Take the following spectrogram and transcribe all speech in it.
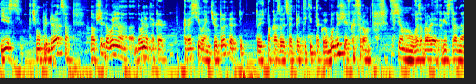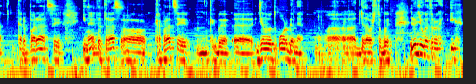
есть к чему придраться. Но вообще довольно, довольно такая красивая антиутопия, то, то есть показывается опять-таки такое будущее, в котором всем возобравляют, как ни странно, корпорации. И на этот раз э, корпорации как бы э, делают органы э, для того, чтобы люди, у которых их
